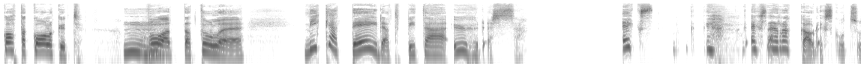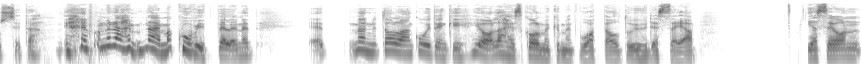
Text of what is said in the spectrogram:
kohta 30 mm. vuotta tulee. Mikä teidät pitää yhdessä? Eikö, eikö näin rakkaudeksi kutsu sitä? näin, näin mä kuvittelen, että et me nyt ollaan kuitenkin joo, lähes 30 vuotta oltu yhdessä ja, ja se, on,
